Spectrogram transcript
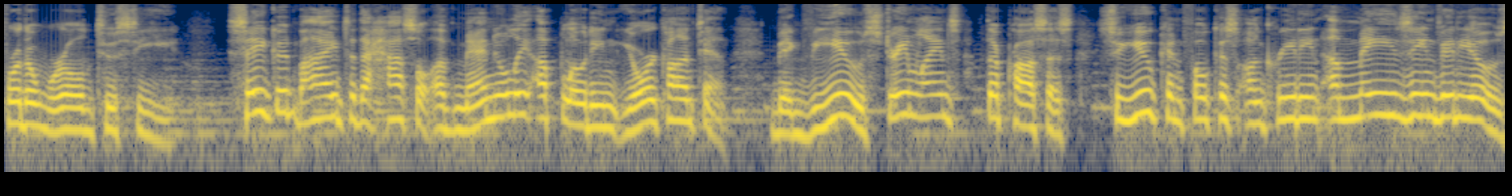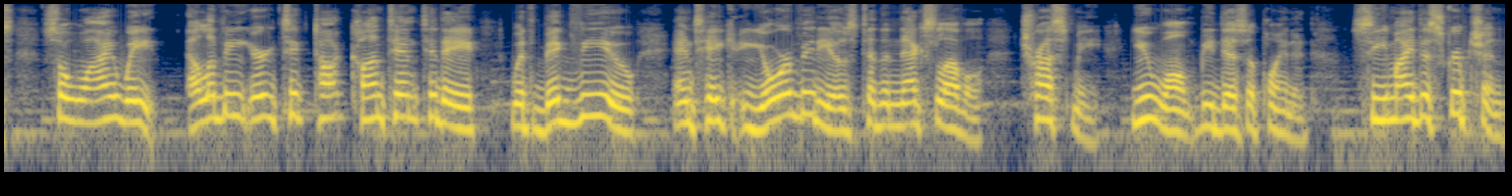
for the world to see. Say goodbye to the hassle of manually uploading your content. BigVU streamlines the process so you can focus on creating amazing videos. So why wait? Elevate your TikTok content today with BigVU and take your videos to the next level. Trust me, you won't be disappointed. See my description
